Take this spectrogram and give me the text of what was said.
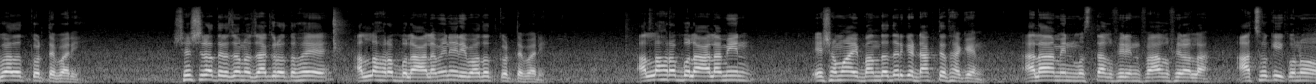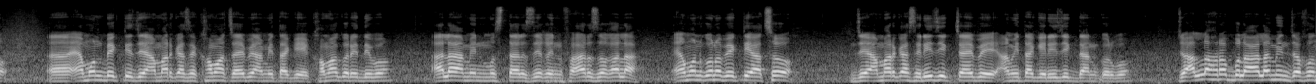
ইবাদত করতে পারি। শেষ রাতের যেন জাগ্রত হয়ে আল্লাহ রব্বুল্লা আলমিনের ইবাদত করতে পারি আল্লাহ রব্বুল্লা আলমিন এ সময় বান্দাদেরকে ডাকতে থাকেন আলামিন মুস্তাক ফিরিন ফাগ ফিরাল্লাহ আছো কি কোনো এমন ব্যক্তি যে আমার কাছে ক্ষমা চাইবে, আমি তাকে ক্ষমা করে দেব আলা আমিন মুস্তার জিকিন ফারজক আলা এমন কোনো ব্যক্তি আছো যে আমার কাছে রিজিক চাইবে, আমি তাকে রিজিক দান করব। যে আল্লাহ রব্বুল আলমিন যখন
